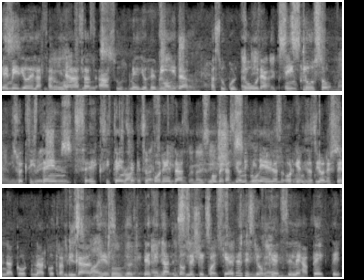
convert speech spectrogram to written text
en medio de las amenazas a sus medios de vida, a su cultura e incluso su existencia que suponen las operaciones mineras, organizaciones de narcotraficantes. Es vital entonces que cualquier decisión que se les afecte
